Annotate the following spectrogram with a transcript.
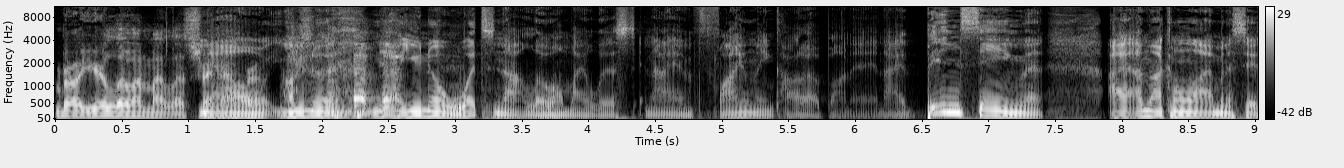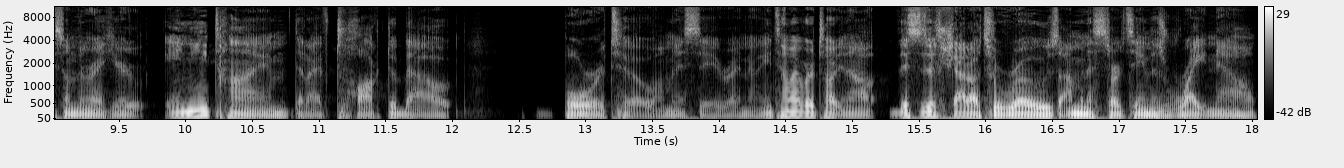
Bro, you're low on my list right now. now you know now you know what's not low on my list and i am finally caught up on it. And i've been saying that I, i'm not gonna lie i'm gonna say something right here. Anytime that i've talked about boruto i'm gonna say it right now. Anytime i've ever talked now this is a shout out to rose. I'm gonna start saying this right now.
